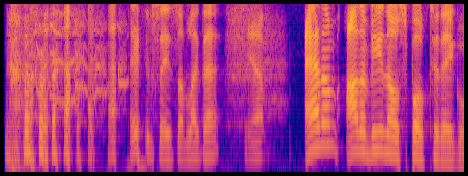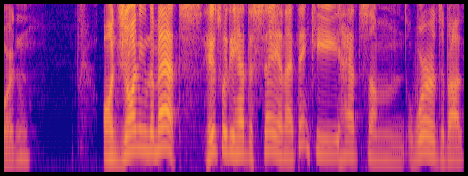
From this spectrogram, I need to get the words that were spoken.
Say something like that. Yep. Adam Ottavino spoke today, Gordon, on joining the Mets. Here's what he had to say, and I think he had some words about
